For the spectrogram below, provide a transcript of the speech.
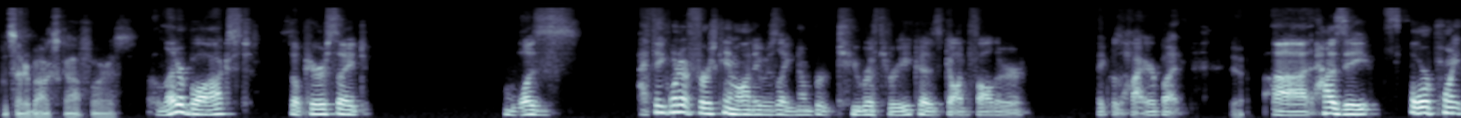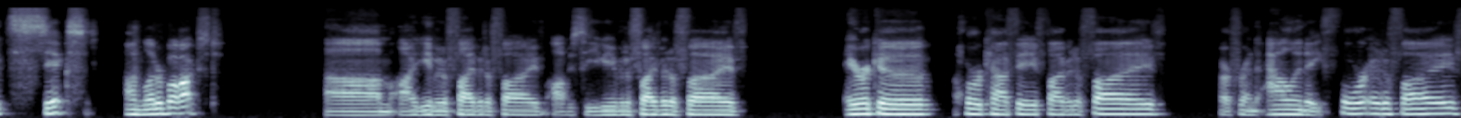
What's Letterboxd got for us? Letterboxd. So Parasite was, I think when it first came on, it was like number two or three because Godfather, I think, was higher, but Yeah. uh, has a 4.6 on Letterboxd. Um, I gave it a five out of five. Obviously, you gave it a five out of five. Erica Horror Cafe, five out of five. Our friend Alan, a four out of five.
